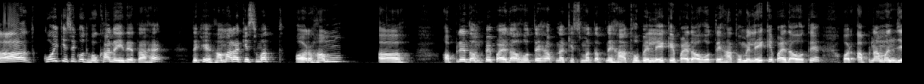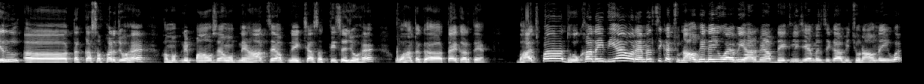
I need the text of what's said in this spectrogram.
आ, कोई किसी को धोखा नहीं देता है। देखिए हमारा किस्मत और हम आ, अपने दम पे पैदा होते हैं अपना किस्मत अपने हाथों पे लेके पैदा होते हैं हाथों में लेके पैदा होते हैं और अपना मंजिल तक का सफ़र जो है हम अपने पाँव से हम अपने हाथ से अपने इच्छा शक्ति से जो है वहाँ तक तय करते हैं। भाजपा धोखा नहीं दिया है और एमएलसी का चुनाव भी नहीं हुआ है बिहार में। आप देख लीजिए एमएलसी का अभी चुनाव नहीं हुआ।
